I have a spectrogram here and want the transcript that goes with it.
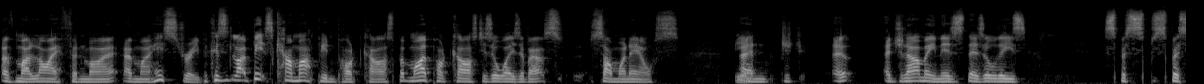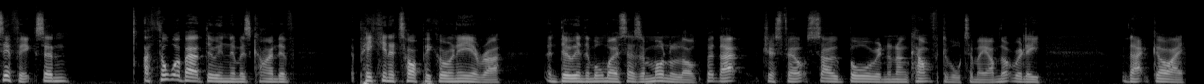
of my life and my and my history because like bits come up in podcasts, but my podcast is always about s- someone else. Yeah. And uh, do you know what I mean? There's there's all these spe- specifics, and I thought about doing them as kind of picking a topic or an era and doing them almost as a monologue, but that just felt so boring and uncomfortable to me. I'm not really that guy.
